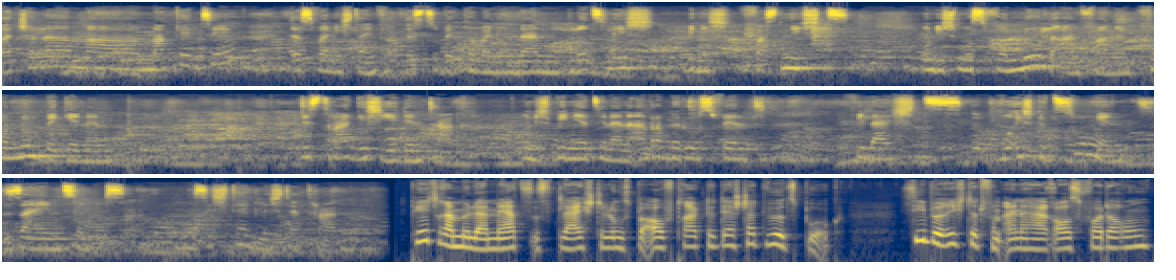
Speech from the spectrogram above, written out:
Bachelor Marketing, das war nicht einfach, das zu bekommen. Und dann plötzlich bin ich fast nichts. Und ich muss von Null anfangen, von Null beginnen. Das trage ich jeden Tag. Und ich bin jetzt in einem anderen Berufsfeld, vielleicht, wo ich gezwungen sein zu müssen, muss ich täglich ertragen. Petra Müller-Merz ist Gleichstellungsbeauftragte der Stadt Würzburg. Sie berichtet von einer Herausforderung,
